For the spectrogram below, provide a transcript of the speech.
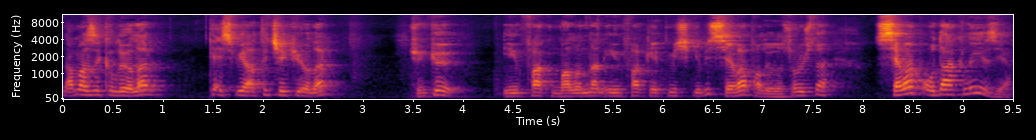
namazı kılıyorlar. Tesbihatı çekiyorlar. Çünkü infak malından infak etmiş gibi sevap alıyorlar. Sonuçta sevap odaklıyız ya.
